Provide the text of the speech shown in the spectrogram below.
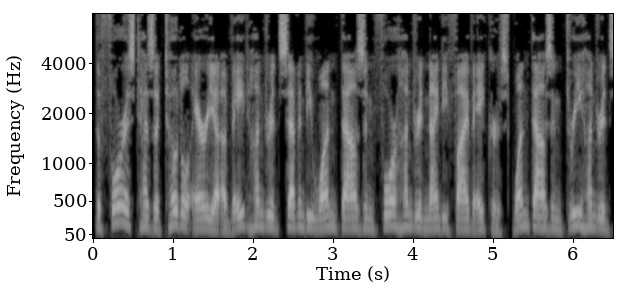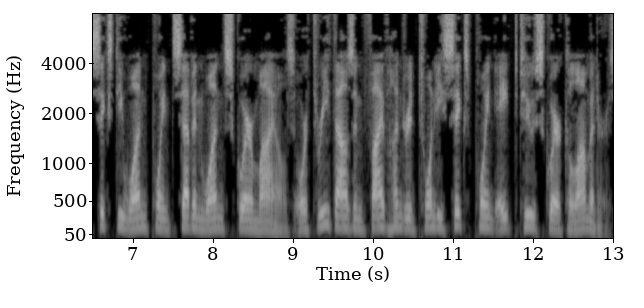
The forest has a total area of 871,495 acres 1,361.71 square miles or 3,526.82 square kilometers.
